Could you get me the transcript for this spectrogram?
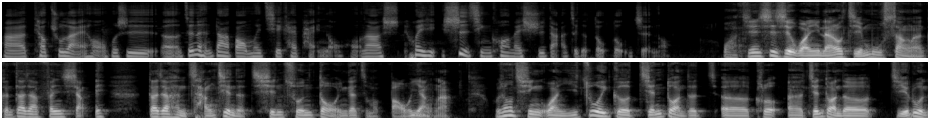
把它挑出来哈，或是呃真的很大包，我们会切开排脓，那会视情况来施打这个痘痘针哦。哇，今天谢谢婉仪来到节目上啊，跟大家分享，哎，大家很常见的青春痘应该怎么保养啊？我想请婉仪做一个简短的，呃，呃，简短的结论。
